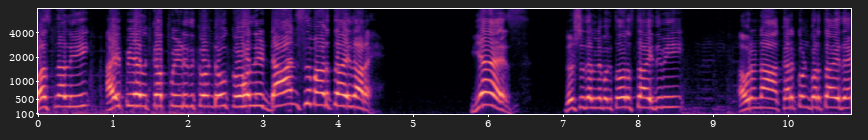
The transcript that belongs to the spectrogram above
ಬಸ್ನಲ್ಲಿ ಐ ಪಿ ಎಲ್ ಕಪ್ ಹಿಡಿದುಕೊಂಡು ಕೊಹ್ಲಿ ಡ್ಯಾನ್ಸ್ ಮಾಡ್ತಾ ಇದ್ದಾರೆ. ಎಸ್, ದೃಶ್ಯದಲ್ಲಿ ನಿಮಗೆ ತೋರಿಸ್ತಾ ಇದ್ದೀವಿ. ಅವರನ್ನ ಕರ್ಕೊಂಡು ಬರ್ತಾ ಇದೆ.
